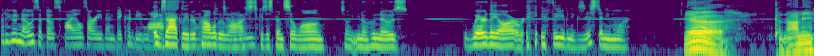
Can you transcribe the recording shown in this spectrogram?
But who knows if those files are even? They could be lost. exactly. They're probably time. lost because it's been so long. So, you know, who knows where they are or if they even exist anymore. Yeah, Konami,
